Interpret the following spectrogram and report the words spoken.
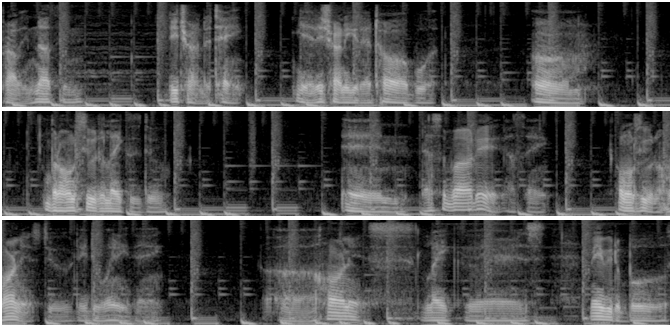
Probably nothing. They trying to tank. Yeah, they trying to get that tall boy. Um, but I want to see what the Lakers do. And that's about it, I think. I want to see what the Hornets do. They do anything. Uh, Hornets, Lakers, maybe the Bulls.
